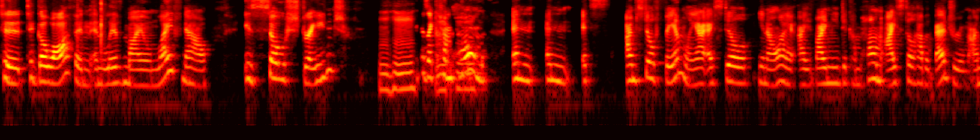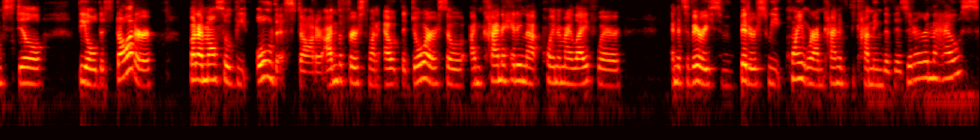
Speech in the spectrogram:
to to go off and, and live my own life now is so strange. Mm-hmm. Because I come mm-hmm. home and and it's I'm still family. I, I still, you know, I, I if I need to come home, I still have a bedroom. I'm still the oldest daughter but I'm also the oldest daughter. I'm the first one out the door. So I'm kind of hitting that point in my life where, and it's a very bittersweet point where I'm kind of becoming the visitor in the house.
